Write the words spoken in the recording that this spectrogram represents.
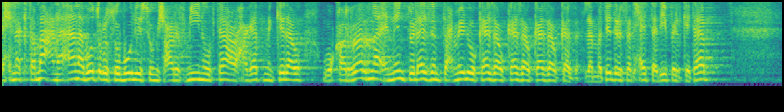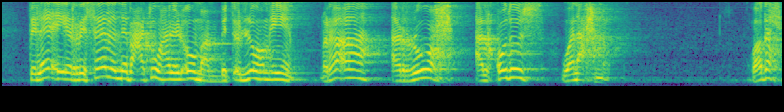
إحنا اجتمعنا أنا بطرس وبولس ومش عارف مين وبتاع وحاجات من كده وقررنا ان أنتوا لازم تعملوا كذا وكذا وكذا وكذا. لما تدرس الحتة دي في الكتاب تلاقي الرسالة اللي بعتوها للأمم بتقول لهم إيه؟ رأى الروح القدس ونحن. واضح؟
